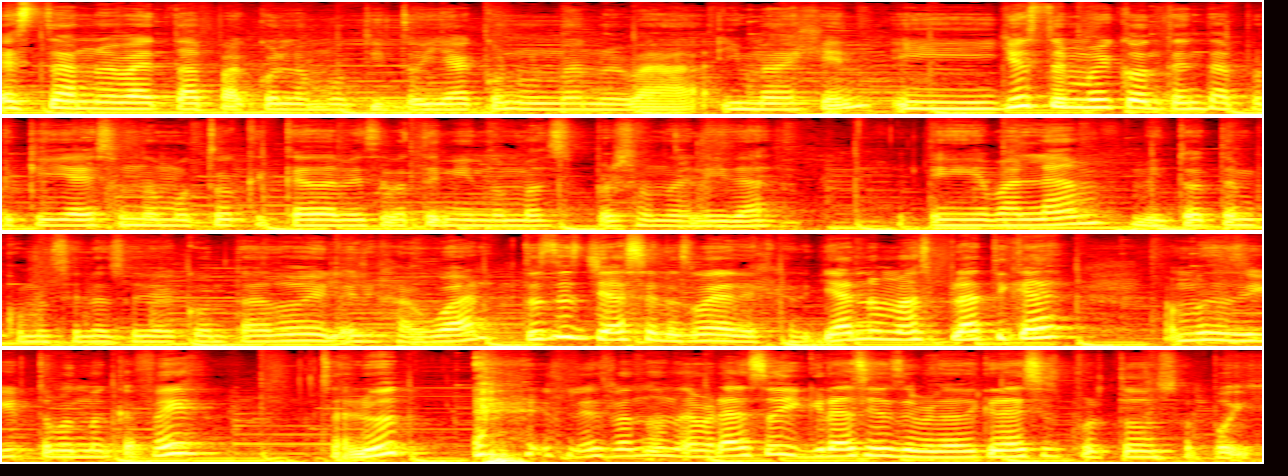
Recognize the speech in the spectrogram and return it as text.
esta nueva etapa con la motito, ya con una nueva imagen. Y yo estoy muy contenta porque ya es una moto que cada vez va teniendo más personalidad eh, Balam, mi tótem como se los había contado, el, el jaguar. Entonces ya se los voy a dejar. Ya no más plática, vamos a seguir tomando café. Salud, les mando un abrazo y gracias de verdad, gracias por todo su apoyo.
